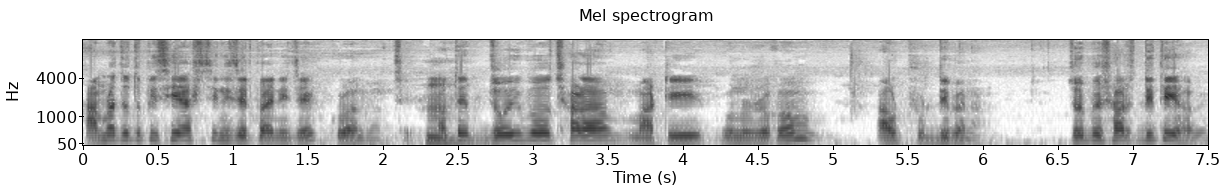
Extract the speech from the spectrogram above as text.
আমরা যত পিছিয়ে আসছি নিজের পায়ে নিজে কোড়াল মারছি। অতএব জৈব ছাড়া মাটি কোনো রকম আউটপুট দিবে না। জৈব সার দিতেই হবে।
